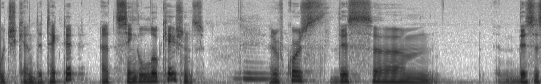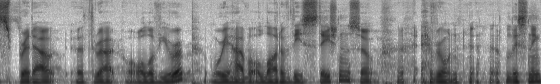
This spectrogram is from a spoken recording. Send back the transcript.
which can detect it at single locations. And of course, this um, this is spread out uh, throughout all of Europe, where you have a lot of these stations. So everyone listening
